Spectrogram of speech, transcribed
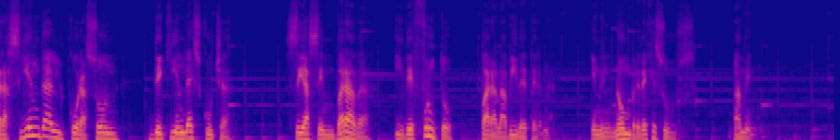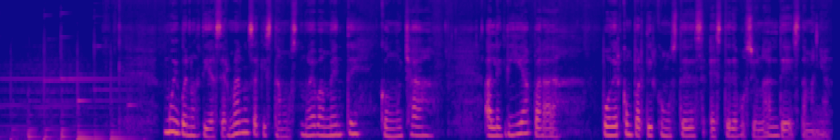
trascienda al corazón de quien la escucha, sea sembrada y dé fruto para la vida eterna. En el nombre de Jesús. Amén. Muy buenos días hermanos, aquí estamos nuevamente con mucha alegría para poder compartir con ustedes este devocional de esta mañana.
